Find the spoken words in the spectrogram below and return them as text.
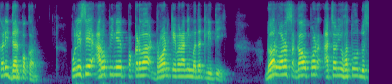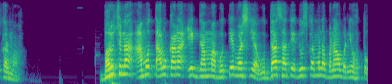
કરી ધરપકડ. પોલીસે આરોપીને પકડવા ડ્રોન કેમેરાની મદદ લીધી. દોઢ વર્ષ અગાઉ પણ આચર્યું હતું દુષ્કર્મ. ભરૂચના આમોદ તાલુકાના એક ગામમાં બોતેર વર્ષીય વૃદ્ધા સાથે દુષ્કર્મનો બનાવ બન્યો હતો,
